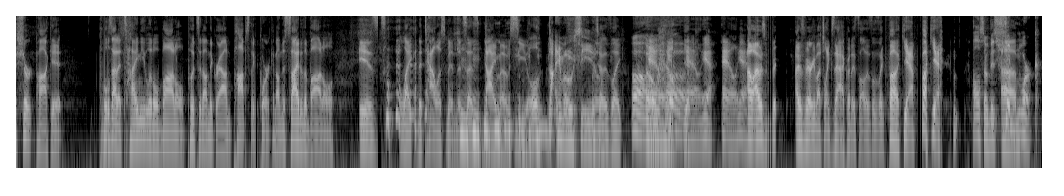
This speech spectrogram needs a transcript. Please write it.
shirt pocket, pulls out a tiny little bottle, puts it on the ground, pops the cork, and on the side of the bottle is like the talisman that says Daimo Seal. Daimo seal. Which I was like, oh, oh hell, yeah. Hell yeah, hell yeah. Oh, I was, I was very much like Zach when I saw this. I was like, fuck yeah, fuck yeah, Also, this shouldn't Um, work.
